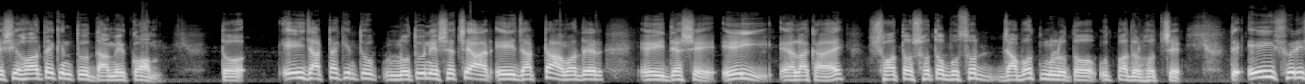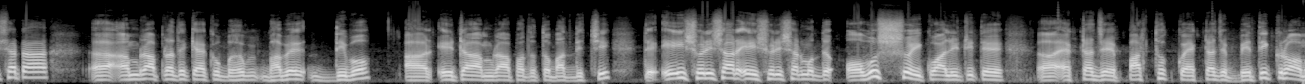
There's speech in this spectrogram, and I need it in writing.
বেশি হওয়াতে কিন্তু দামে কম। তো এই জাতটা কিন্তু নতুন এসেছে আর এই জাতটা আমাদের এই দেশে, এই এলাকায় শত শত বছর যাবৎ মূলত উৎপাদন হচ্ছে। তো এই সরিষাটা আমরা আপনাদেরকে একভাবে দিব আর এটা আমরা আপাতত বাদ দিচ্ছি। তো এই সরিষার এই সরিষার মধ্যে অবশ্যই কোয়ালিটিতে একটা যে পার্থক্য, একটা যে ব্যতিক্রম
